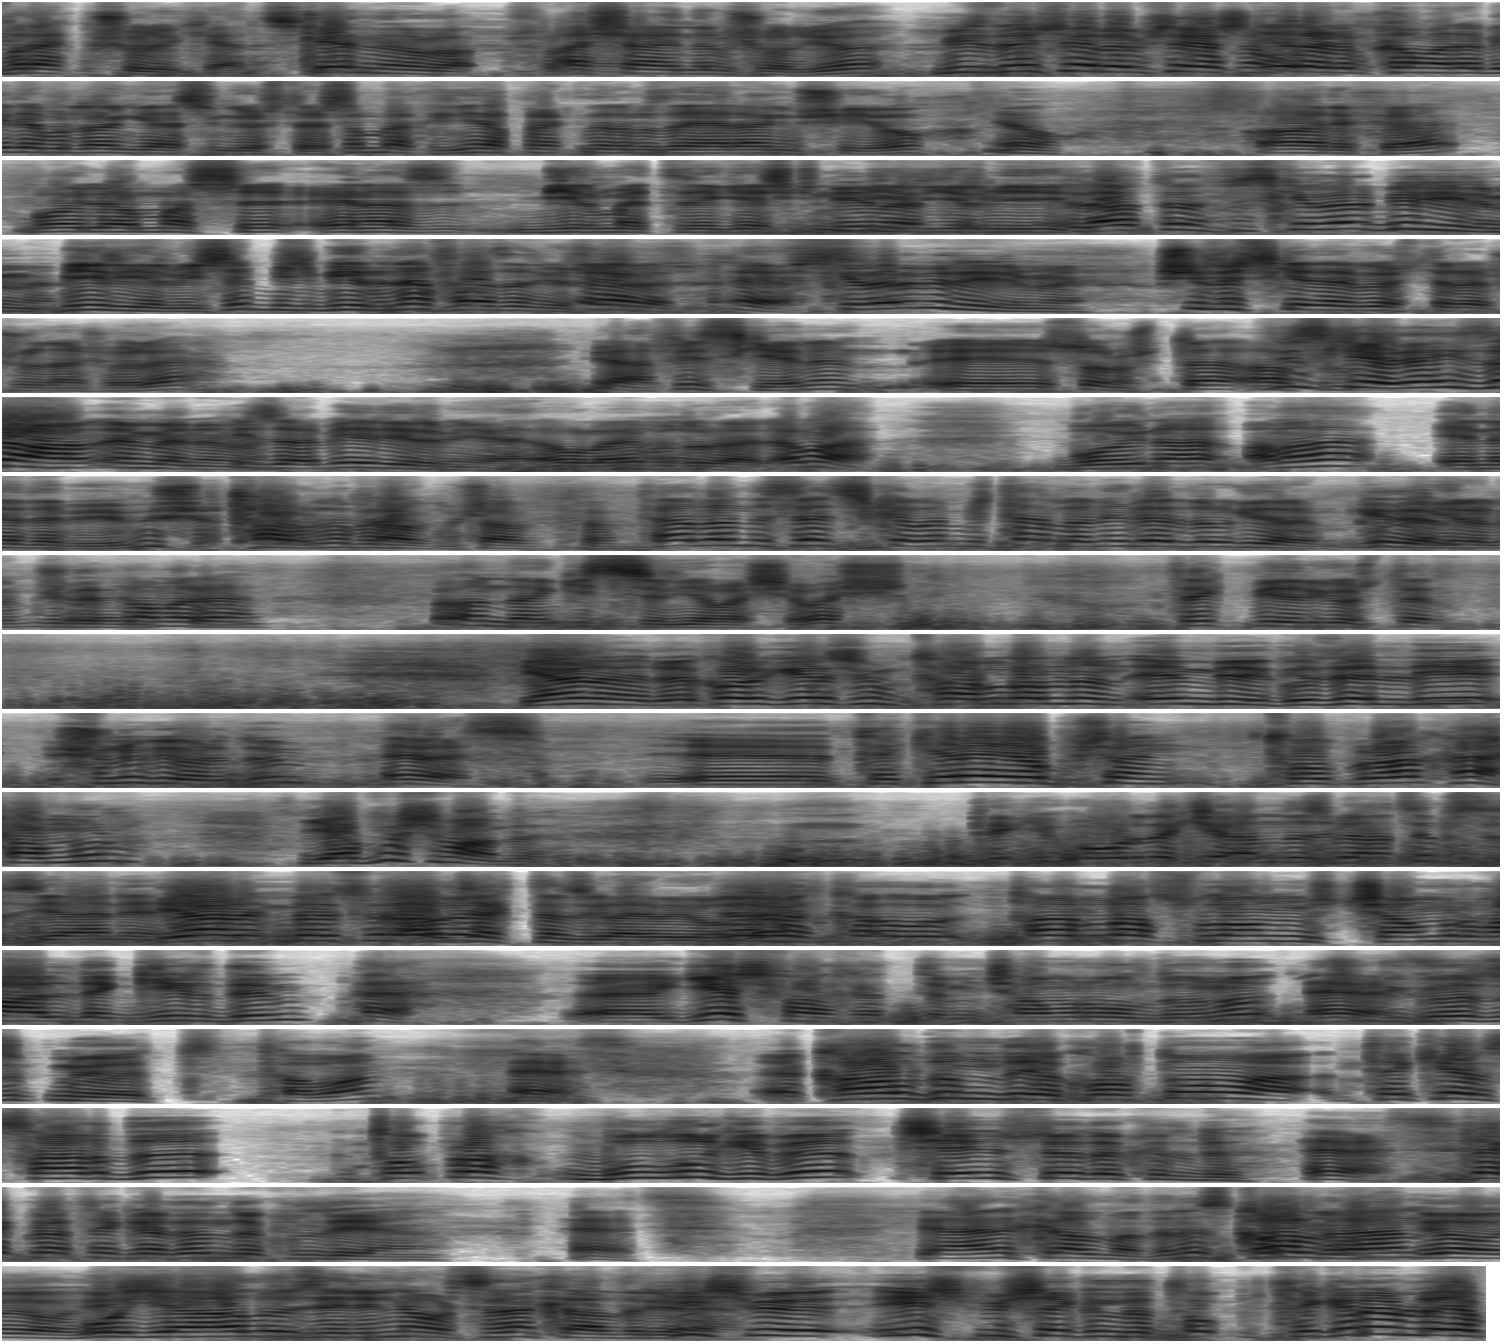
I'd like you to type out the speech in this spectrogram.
bırakmış oluyor kendisi. Kendini bırakmış. Aşağı indirmiş oluyor. Bizde şöyle bir şey yaşamadık. Gelelim kamera bir de buradan gelsin göstersin. Bakın yapraklarımızda herhangi bir şey yok. Yok. Harika. Boylanması en az 1 metre geçkin. 1 metre. 1.20 Zaten fiskeler 1.20. 1.20 ise biz birbirinden fazla diyorsunuz. Evet. evet. Fiskeler 1.20. Şu fiskeleri gösterelim şuradan şöyle. Ya fiskenin e, sonuçta Fiskeye hiza hemen hemen. Bize 1.20 yani. Olay budur hali. Ama boyuna ama enine de büyümüş. Tabii, orada tabii, bırakmış. tabii, tabii. Tarlanın içine çıkalım. Bir tarlanın ileri doğru gidelim. Gidelim, gidelim. Şu gidelim, kamera önden gitsin yavaş yavaş. Tek bir yeri göster. Yani rekor gelişim tarlanın en büyük özelliği şunu gördüm. Evet. Ee, tekere yapışan toprak, çamur yapışmadı. Peki oradaki anınızı bir anlatır mısınız? Yani, Yani mesela ben- kalacaktınız galiba yolda. Evet ka- o tarla sulanmış çamur halde girdim. Heh, Ee, geç fark ettim çamur olduğunu. Evet. Çünkü gözükmüyor taban. evet. E, kaldım diye korktum ama teker sardı. Toprak bulgur gibi şeyin üstüne döküldü. Evet. Tekrar tekerden döküldü yani. Evet. Yani kalmadınız. Kalmadı. Toprağın Yok, yok, o hiç- yağlı özelliğini ortadan kaldırıyor. Hiçbir hiçbir şekilde top, tekere bile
